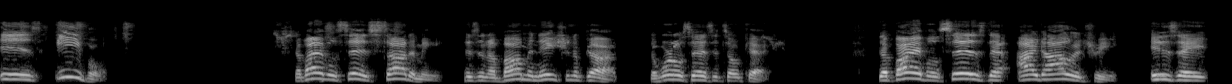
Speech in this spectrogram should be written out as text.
is evil. The Bible says sodomy is an abomination of God. The world says it's okay. The Bible says that idolatry is a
